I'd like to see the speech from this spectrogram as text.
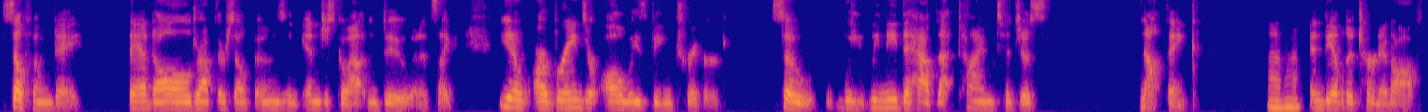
cell phone day. They had to all drop their cell phones and, and just go out and do. And it's like, you know, our brains are always being triggered. So we we need to have that time to just not think mm-hmm. and be able to turn it off.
